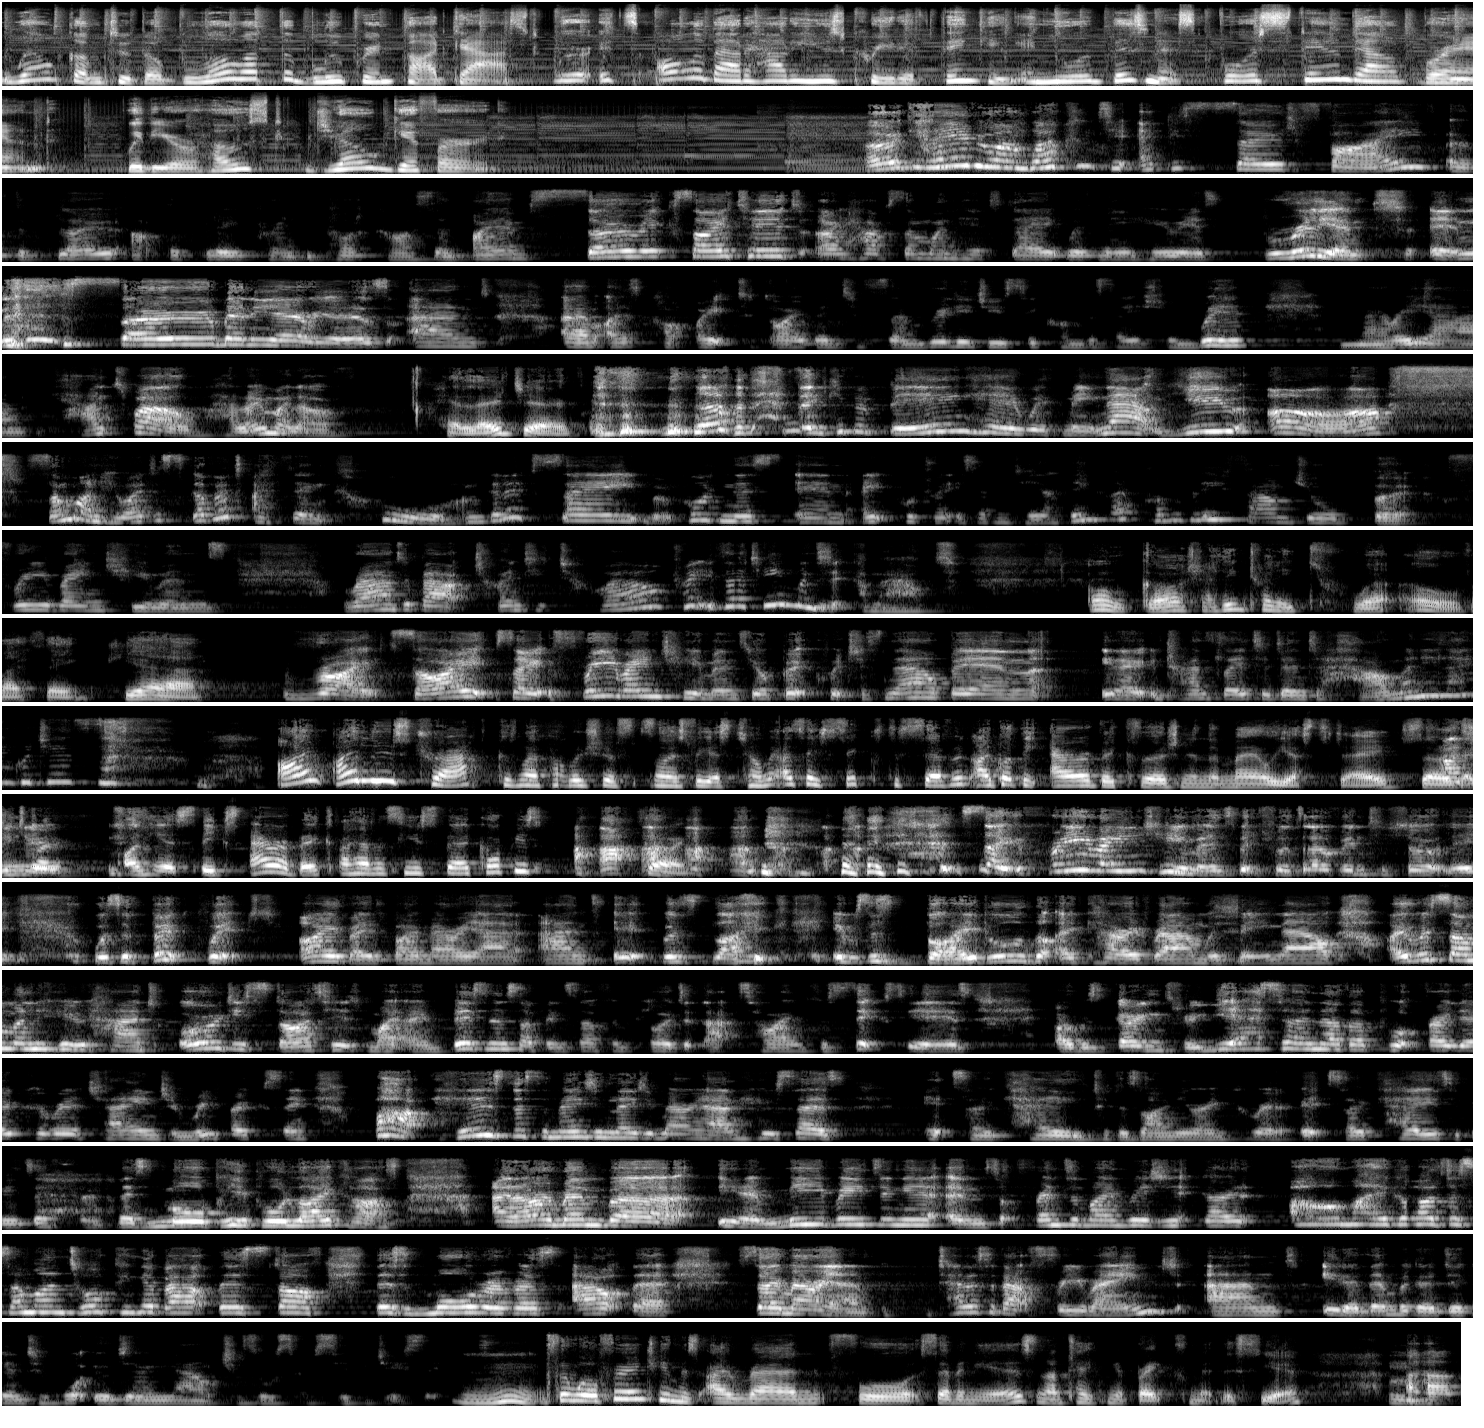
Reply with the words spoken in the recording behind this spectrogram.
Welcome to the Blow Up the Blueprint podcast, where it's all about how to use creative thinking in your business for a standout brand. With your host, Jo Gifford. Okay, everyone, welcome to episode five of the Blow Up the Blueprint podcast. And I am so excited. I have someone here today with me who is brilliant in so many areas. And um, I just can't wait to dive into some really juicy conversation with Marianne Cantwell. Hello, my love. Hello, Jo. Thank you for being here with me. Now, you are someone who I discovered, I think, oh, I'm going to say, we're recording this in April 2017. I think I probably found your book, Free Range Humans, around about 2012, 2013. When did it come out? Oh gosh, I think 2012, I think. Yeah. Right. So I so Free Range Humans, your book, which has now been, you know, translated into how many languages? I, I lose track because my publisher sometimes forgets to tell me. I'd say six to seven. I got the Arabic version in the mail yesterday. So As on here speaks Arabic. I have a few spare copies going. so Free Range Humans, which we'll delve into shortly, was a book which I read by Marianne, and it was like it was this Bible that I carried around with me. Now, I was someone who had already started my own business. I've been self-employed at that time for six years. I was going through yet another portfolio career change and refocusing but here's this amazing lady, Marianne, who says, it's okay to design your own career. It's okay to be different. There's more people like us. And I remember, you know, me reading it and sort of friends of mine reading it going, oh my God, there's someone talking about this stuff. There's more of us out there. So, Marianne, tell us about free range and you know then we're going to dig into what you're doing now which is also super juicy mm. so well free range humans i ran for seven years and i'm taking a break from it this year mm. um,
